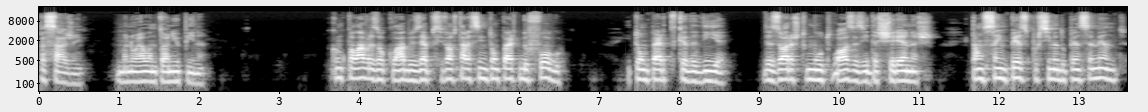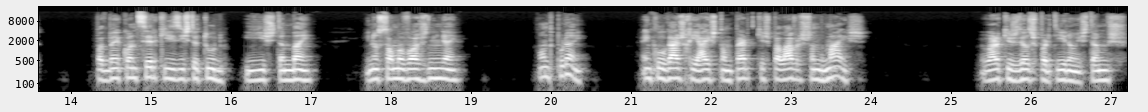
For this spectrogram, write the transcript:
Passagem. Manuel António Pina. Com que palavras ou que lábios é possível estar assim tão perto do fogo? E tão perto de cada dia, das horas tumultuosas e das serenas, tão sem peso por cima do pensamento? Pode bem acontecer que exista tudo, e isto também, e não só uma voz de ninguém. Onde, porém? Em que lugares reais tão perto que as palavras são demais? Agora que os deuses partiram e estamos,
